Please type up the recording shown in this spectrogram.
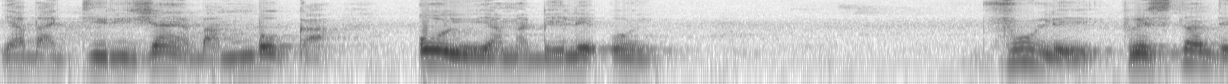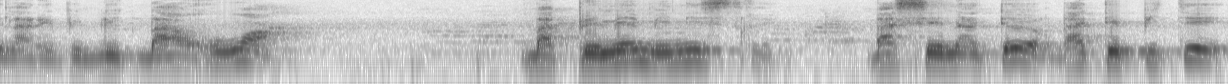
ya badirigant ya bamboka oyo ya mabele oyo. Vous le président de la république baroi bapremier ministre basénateur badepute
